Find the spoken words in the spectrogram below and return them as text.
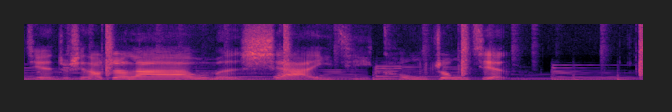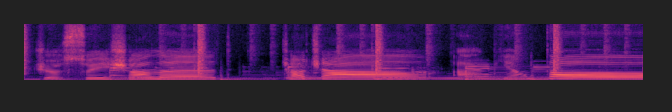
今天就先到这啦，我们下一集空中见。Je suis Charlotte，ciao ciao，阿比昂多。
